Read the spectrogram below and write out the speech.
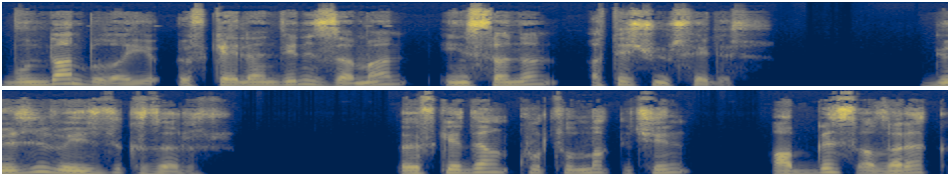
Bundan dolayı öfkelendiğiniz zaman insanın ateş yükselir. Gözü ve yüzü kızarır. Öfkeden kurtulmak için abdest alarak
